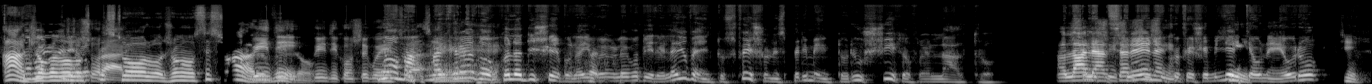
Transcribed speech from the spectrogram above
Ah, no, giocano, lo stesso, giocano lo stesso orario. Quindi, quindi conseguenza. No, ma malgrado quello dicevo, la, volevo dire, la Juventus fece un esperimento riuscito fra l'altro all'Allianz sì, sì, Arena sì, in cui fece biglietti a un euro. Sì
